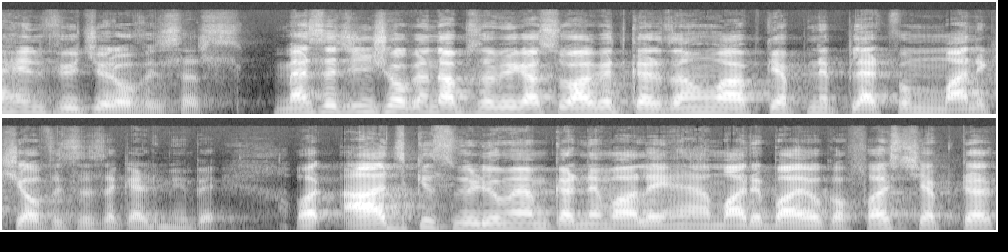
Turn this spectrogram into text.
हिंद फ्यूचर ऑफिसर्स मैं सचिन शोकंद आप सभी का स्वागत करता हूँ आपके अपने प्लेटफॉर्म मानिक ऑफिसर्स एकेडमी पे। और आज की इस वीडियो में हम करने वाले हैं, हमारे बायो का फ़र्स्ट चैप्टर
